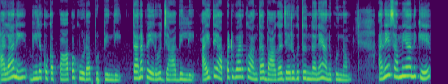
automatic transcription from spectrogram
అలానే వీళ్ళకొక పాప కూడా పుట్టింది. తన పేరు జాబిల్లి. అయితే అప్పటి వరకు అంతా బాగా జరుగుతుందనే అనుకున్నాం. అనే సమయానికే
